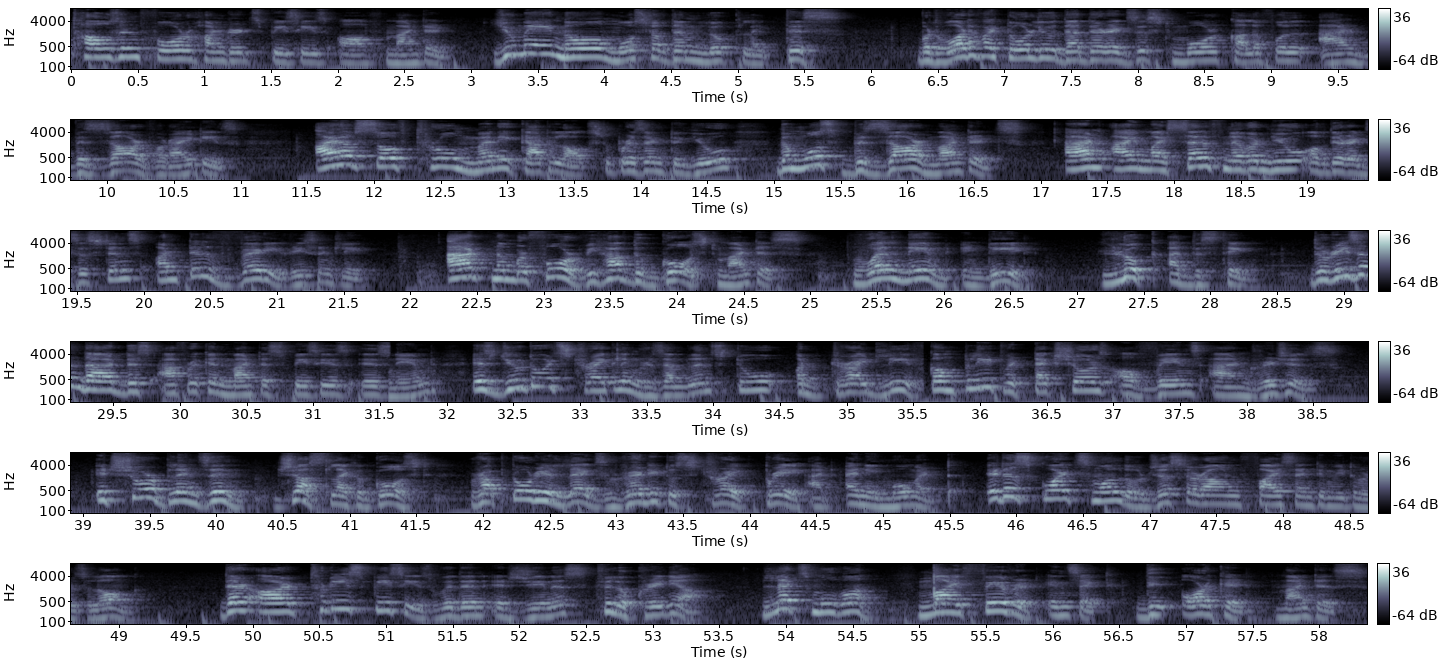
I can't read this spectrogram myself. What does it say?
2,400 species of mantid. You may know most of them look like this. But what if I told you that there exist more colorful and bizarre varieties? I have surfed through many catalogs to present to you the most bizarre mantids and I myself never knew of their existence until very recently. At number 4 we have the ghost mantis. Well named indeed. Look at this thing. The reason that this African mantis species is named is due to its striking resemblance to a dried leaf, complete with textures of veins and ridges. It sure blends in, just like a ghost, raptorial legs ready to strike prey at any moment. It is quite small though, just around 5 centimeters long. There are three species within its genus Phyllocrania. Let's move on. My favorite insect, the orchid mantis.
